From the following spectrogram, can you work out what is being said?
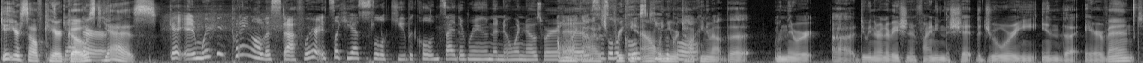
get your self care, ghost. Yes. Get, and where are you putting all this stuff? Where it's like he has this little cubicle inside the room that no one knows where it is. Oh my God, I was freaking out when you were talking about the when they were uh, doing the renovation and finding the shit, the jewelry in the air vent.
